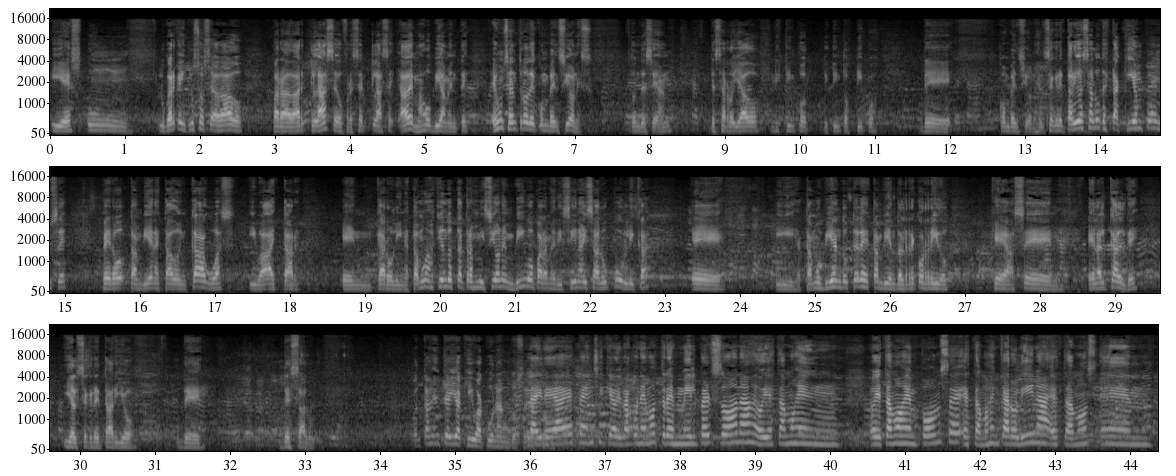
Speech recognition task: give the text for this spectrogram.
y es un lugar que incluso se ha dado para dar clases, ofrecer clases. Además, obviamente, es un centro de convenciones donde se han desarrollado distintos, distintos tipos de convenciones. El secretario de Salud está aquí en Ponce, pero también ha estado en Caguas y va a estar en Carolina. Estamos haciendo esta transmisión en vivo para Medicina y Salud Pública eh, y estamos viendo, ustedes están viendo el recorrido que hacen el alcalde y el secretario de, de Salud. ¿Cuánta gente hay aquí vacunándose? La idea es, Penchi, que hoy vacunemos 3.000 personas. Hoy estamos en hoy estamos en Ponce, estamos en Carolina, estamos en...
